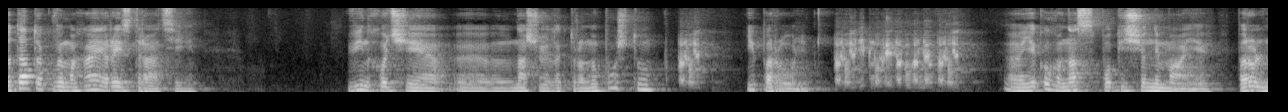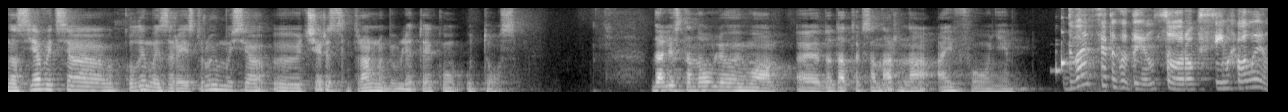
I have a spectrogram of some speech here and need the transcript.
Додаток вимагає реєстрації. Він хоче е, нашу електронну пошту Пароль. і пароль, е, якого в нас поки що немає. Пароль в нас з'явиться, коли ми зареєструємося е, через центральну бібліотеку УТОС. Далі встановлюємо е, додаток Sonar на айфоні. 20 годин 47 хвилин.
